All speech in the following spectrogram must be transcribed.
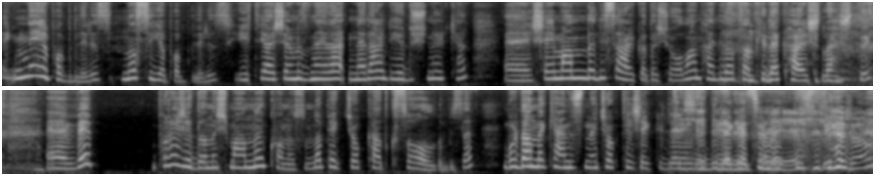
Peki ne yapabiliriz? Nasıl yapabiliriz? İhtiyaçlarımız neler, neler diye düşünürken e, Şeyma'nın da lise arkadaşı olan Halil Atak ile karşılaştık. E, ve proje danışmanlığı konusunda pek çok katkısı oldu bize. Buradan da kendisine çok teşekkürlerimizi Teşekkür dile getirmek Halil. istiyorum.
